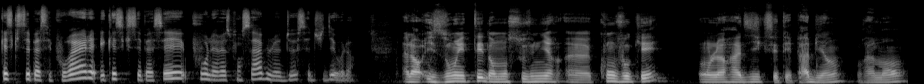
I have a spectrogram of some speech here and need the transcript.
Qu'est-ce qui s'est passé pour elle et qu'est-ce qui s'est passé pour les responsables de cette vidéo-là? Alors, ils ont été, dans mon souvenir, euh, convoqués. On leur a dit que c'était pas bien, vraiment,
